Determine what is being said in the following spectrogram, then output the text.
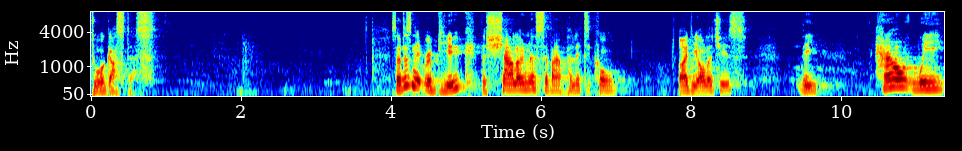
to Augustus. So, doesn't it rebuke the shallowness of our political ideologies? The, how we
